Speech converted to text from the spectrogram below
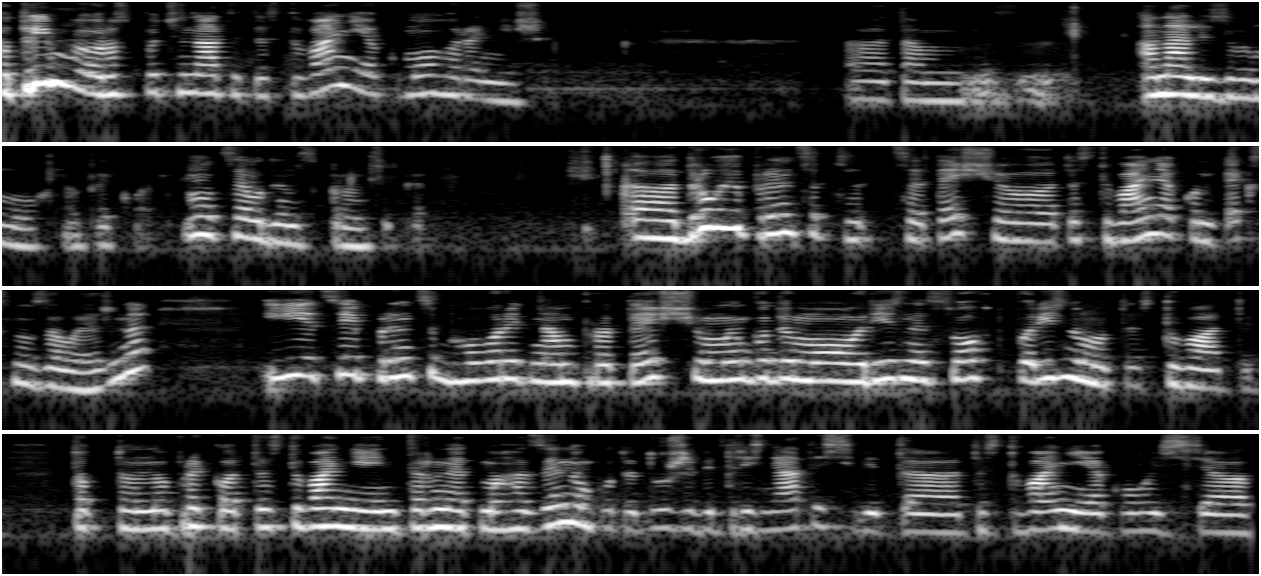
потрібно розпочинати тестування якомога раніше. Там з аналізу вимог, наприклад. Ну, це один з принципів. Е, Другий принцип це- те, що тестування контекстно залежне. І цей принцип говорить нам про те, що ми будемо різний софт по-різному тестувати. Тобто, наприклад, тестування інтернет-магазину буде дуже відрізнятися від е, тестування якогось е,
